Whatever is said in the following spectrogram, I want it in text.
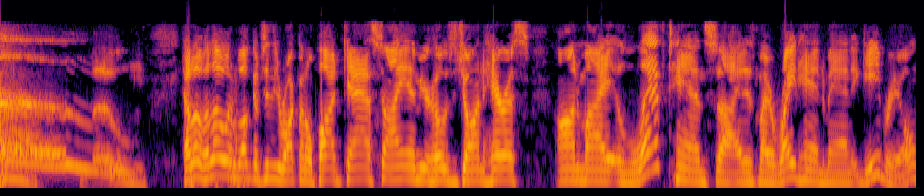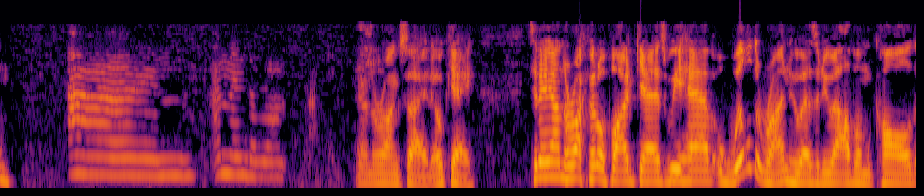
Boom. Hello, hello, and welcome to the Rock Metal Podcast. I am your host, Jon Harris. On my left hand side is my right hand man, Gabriel. Um, I'm in the wrong side. You're on the wrong side. Okay. Today on the Rock Metal Podcast, we have Wilderun, who has a new album called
